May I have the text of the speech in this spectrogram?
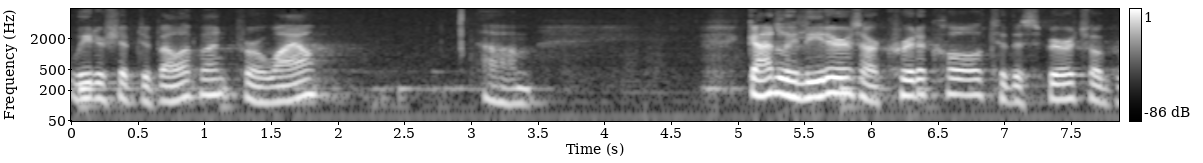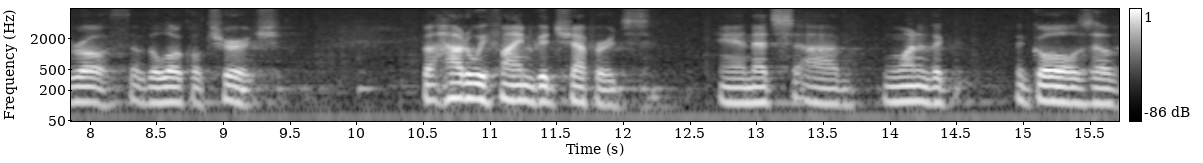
leadership development for a while. Um, godly leaders are critical to the spiritual growth of the local church. But how do we find good shepherds? And that's uh, one of the, the goals of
